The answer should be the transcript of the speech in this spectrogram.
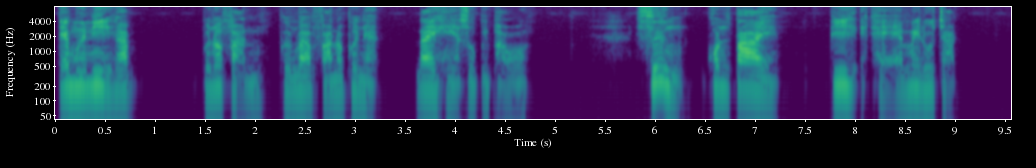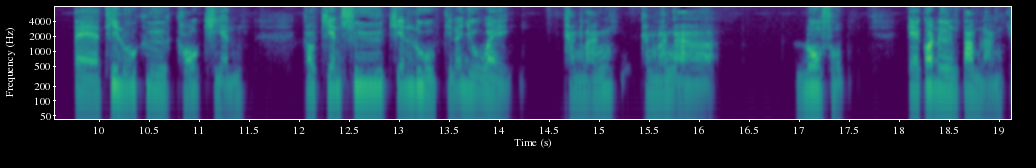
แต่มือนี้ครับ เพื่อนว่าฝัน เพื่อนว่าฝันว่าเพื่อนเนี่ย ได้แห่ศพไปเผา ซึ่งคนตายพี่แขไม่รู้จัก แต่ที่รู้คือเขาเขียน เขาเขียนซื้อเขียนรูปเขียนอายุไว้ข้างหลังข้างหลังอ่าโลงศพ แกก็เดินตามหลัง แก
